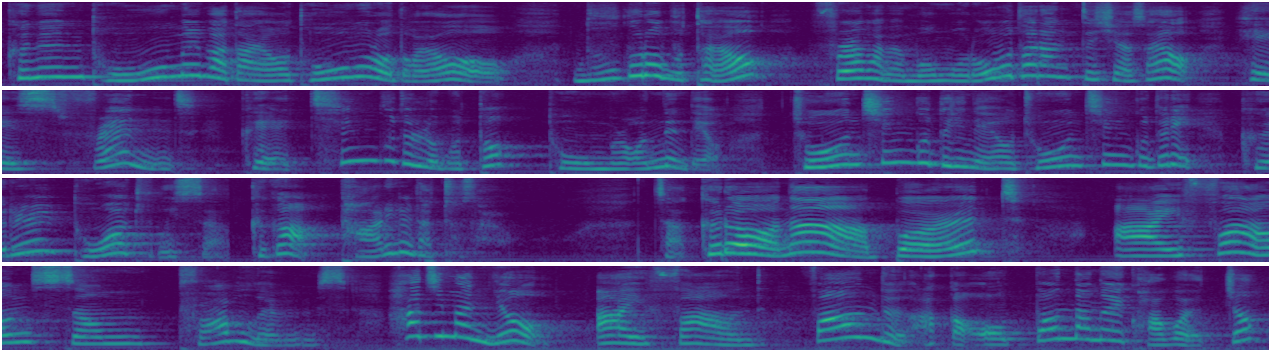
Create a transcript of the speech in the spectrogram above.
그는 도움을 받아요. 도움을 얻어요. 누구로부터요? from 하면 뭐뭐로부터라는 뜻이어서요. his friends 그의 친구들로부터 도움을 얻는데요. 좋은 친구들이네요. 좋은 친구들이 그를 도와주고 있어요. 그가 다리를 다쳐서요. 자, 그러나 but I found some problems. 하지만요, I found. found 아까 어떤 단어의 과거였죠?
